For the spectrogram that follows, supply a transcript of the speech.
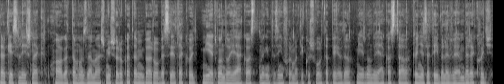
felkészülésnek hallgattam hozzá más műsorokat, amiben arról beszéltek, hogy miért gondolják azt, megint az informatikus volt a példa, miért gondolják azt a környezetébe levő emberek, hogy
